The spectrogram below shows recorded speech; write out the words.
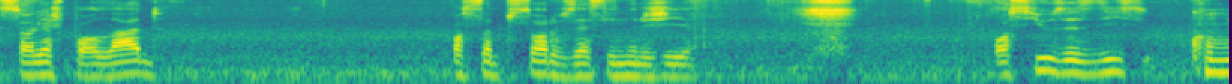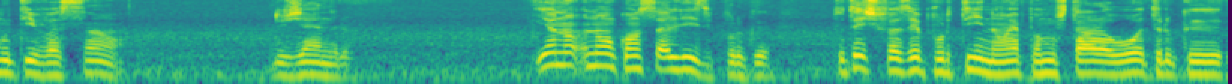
Se olhas para o lado ou se absorves essa energia, ou se usas isso como motivação do género. Eu não, não aconselho isso porque tu tens de fazer por ti, não é para mostrar ao outro que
